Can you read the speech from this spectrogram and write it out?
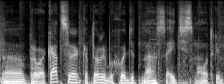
э, «Провокация», который выходит на сайте «Смотрим».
